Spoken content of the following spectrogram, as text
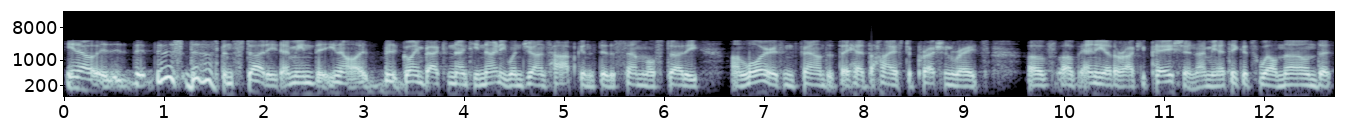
you know this this has been studied. I mean, you know, going back to 1990 when Johns Hopkins did a seminal study on lawyers and found that they had the highest depression rates of of any other occupation. I mean, I think it's well known that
